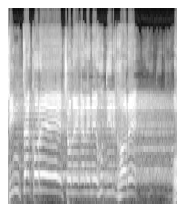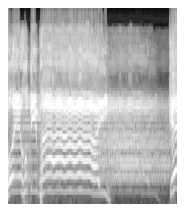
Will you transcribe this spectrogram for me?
চিন্তা করে চলে গেলেন এহুদির ঘরে। ও এহুদি ভাই কে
